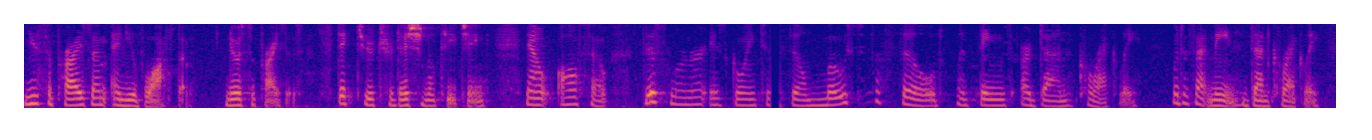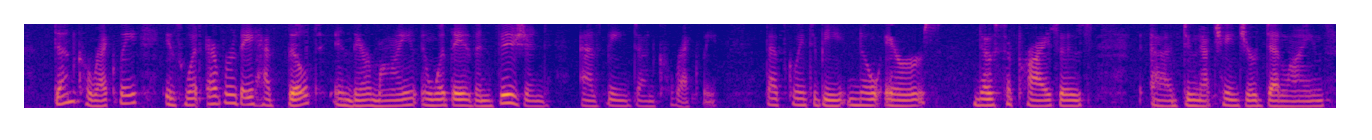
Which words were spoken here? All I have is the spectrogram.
You surprise them and you've lost them. No surprises. Stick to traditional teaching. Now, also, this learner is going to feel most fulfilled when things are done correctly. What does that mean, done correctly? Done correctly is whatever they have built in their mind and what they have envisioned as being done correctly. That's going to be no errors, no surprises, uh, do not change your deadlines,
